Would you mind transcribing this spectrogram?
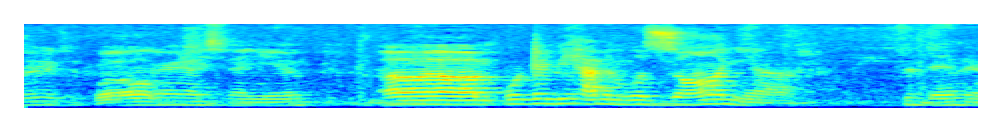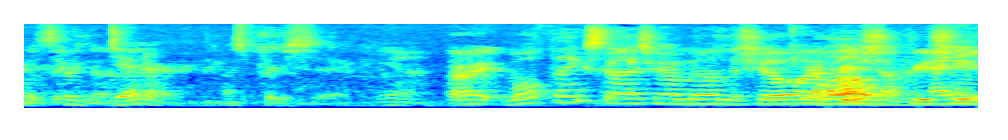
Alright, well, Very nice venue. Um, we're gonna be having lasagna For dinner. What's for Lasagna. dinner. That's pretty sick. Yeah. alright. Well, thanks guys for having me on the show. I You're really welcome. appreciate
